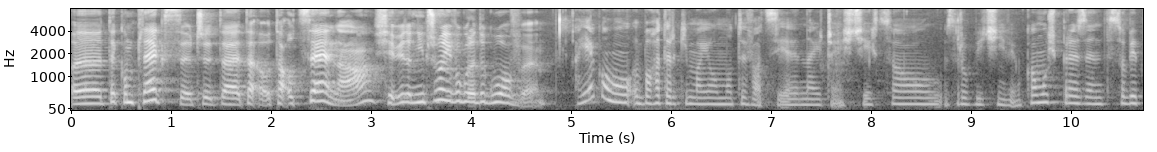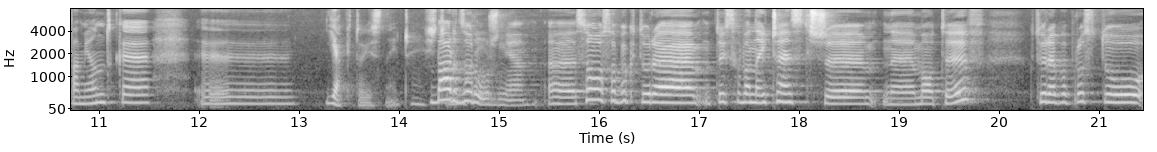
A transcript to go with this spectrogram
e, te kompleksy, czy te, ta, ta ocena siebie, to nie przyszła jej w ogóle do głowy. A jaką bohaterki mają motywację najczęściej? Chcą zrobić, nie wiem, komuś prezent, sobie pamiątkę? Yy, jak to jest najczęściej? Bardzo różnie. E, Są osoby, które, to jest chyba najczęstszy e, motyw, które po prostu e,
